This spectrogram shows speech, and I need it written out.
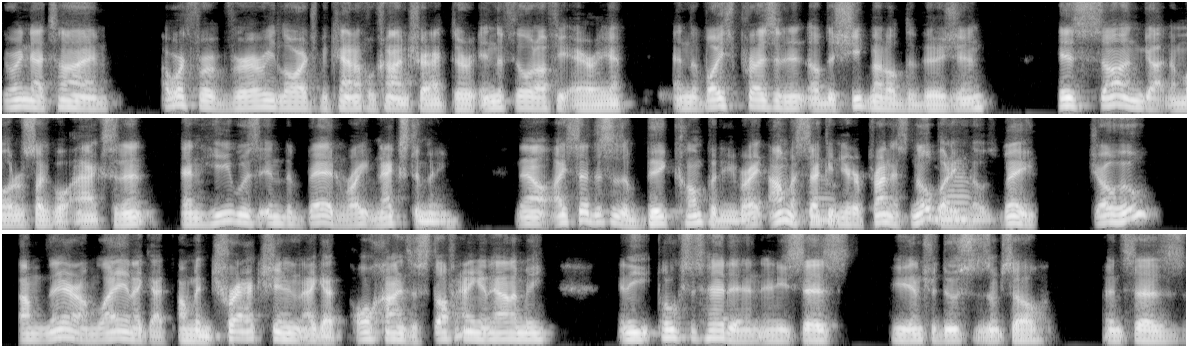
During that time, I worked for a very large mechanical contractor in the Philadelphia area, and the vice president of the sheet metal division, his son got in a motorcycle accident, and he was in the bed right next to me. Now, I said this is a big company, right? I'm a second year apprentice. Nobody Yeah. knows me. Joe, who? I'm there. I'm laying. I got. I'm in traction. I got all kinds of stuff hanging out of me. And he pokes his head in, and he says, he introduces himself and says,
